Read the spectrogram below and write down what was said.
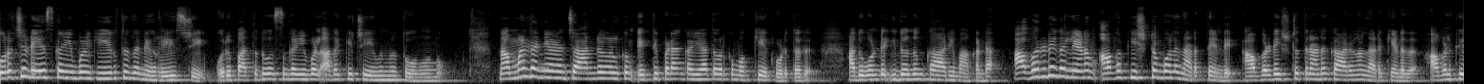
കുറച്ച് ഡേയ്സ് കഴിയുമ്പോൾ കീർത്തി തന്നെ റിലീസ് ചെയ്യും. ഒരു പത്ത് ദിവസം കഴിയുമ്പോൾ അതൊക്കെ ചെയ്യുമെന്ന് തോന്നുന്നു. നമ്മൾ തന്നെയാണ് ചാനലുകൾക്കും എത്തിപ്പെടാൻ കഴിയാത്തവർക്കും ഒക്കെ കൊടുത്തത്. അതുകൊണ്ട് ഇതൊന്നും കാര്യമാക്കണ്ട. അവരുടെ കല്യാണം അവർക്ക് ഇഷ്ടം പോലെ നടത്തേണ്ടേ. അവരുടെ ഇഷ്ടത്തിനാണ് കാര്യങ്ങൾ നടക്കേണ്ടത്. അവൾക്ക്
